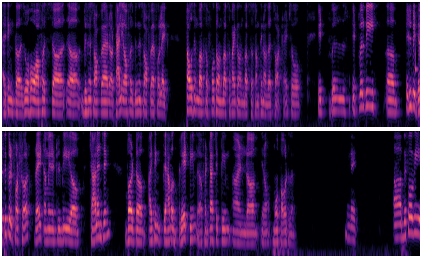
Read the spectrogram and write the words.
I think uh, Zoho offers uh, uh, business software or Tally offers business software for like thousand bucks or four thousand bucks or five thousand bucks or something of that sort, right? So it will it will be uh, it will be difficult for sure, right? I mean, it will be uh, challenging, but uh, I think they have a great team, a fantastic team, and uh, you know, more power to them. Uh, before we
